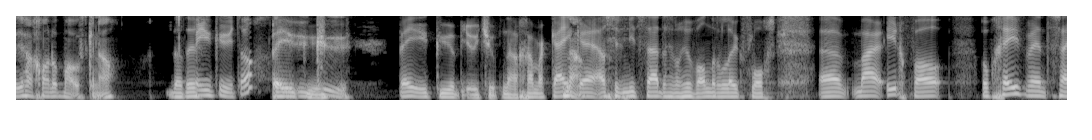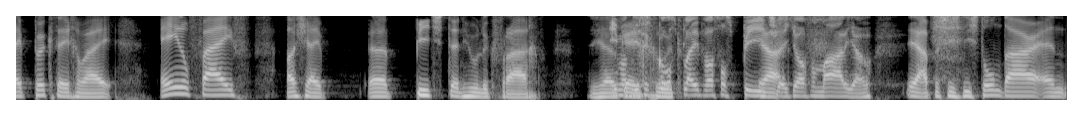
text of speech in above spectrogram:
Ja, gewoon op mijn hoofdkanaal. Dat is PUQ, toch? PUQ. PUQ op YouTube. Nou, ga maar kijken. Nou. Als hij er niet staat, er zijn nog heel veel andere leuke vlogs. Uh, maar in ieder geval, op een gegeven moment zei Puk tegen mij... 1 op 5 als jij uh, Peach ten huwelijk vraagt. Dus zei, Iemand okay, die gecosplayed was als Peach, ja. weet je wel, van Mario. Ja, precies. Die stond daar en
